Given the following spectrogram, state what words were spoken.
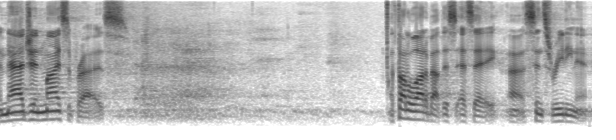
Imagine my surprise. I thought a lot about this essay uh, since reading it.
